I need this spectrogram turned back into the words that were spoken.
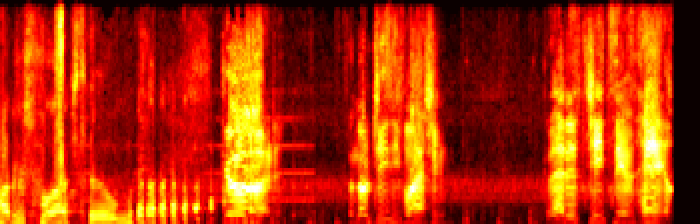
I just flashed him. Good. So no cheesy flashing. That is cheesy as hell.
